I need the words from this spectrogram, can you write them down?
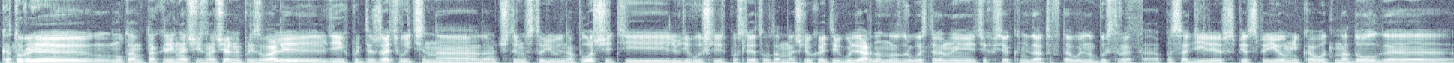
которые, ну, там, так или иначе изначально призвали людей их поддержать, выйти на там, 14 июля на площадь, и люди вышли после этого, там, начали уходить регулярно, но, с другой стороны, этих всех кандидатов довольно быстро э, посадили в спецприемник, кого-то надолго,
